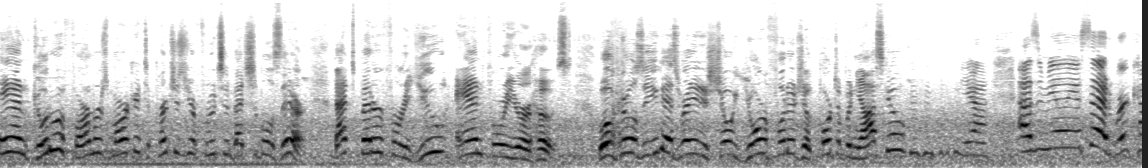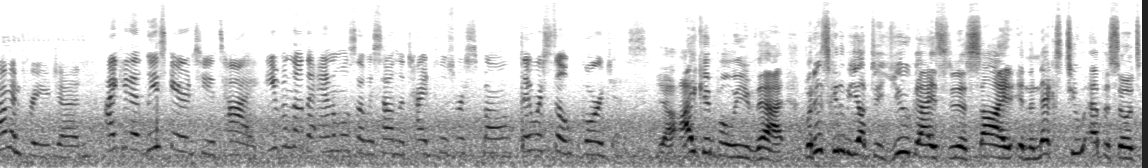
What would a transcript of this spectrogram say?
and go to a farmer's market to purchase your fruits and vegetables there. That's better for you and for your host. Well, girls, are you guys ready to show your footage of Puerto Penasco? Yeah, as Amelia said, we're coming for you, Jed. I can at least guarantee a tie. Even though the animals that we saw in the tide pools were small, they were still gorgeous. Yeah, I can believe that. But it's going to be up to you guys to decide in the next two episodes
